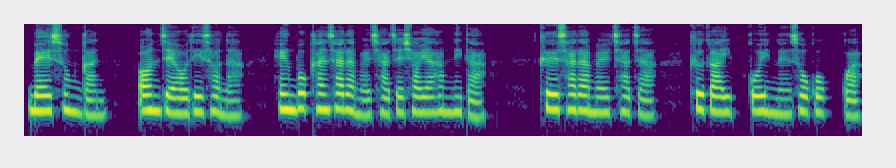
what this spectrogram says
매 순간 언제 어디서나 행복한 사람을 찾으셔야 합니다. 그 사람을 찾아 그가 입고 있는 속옷과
